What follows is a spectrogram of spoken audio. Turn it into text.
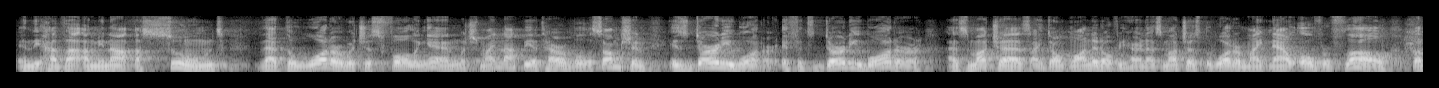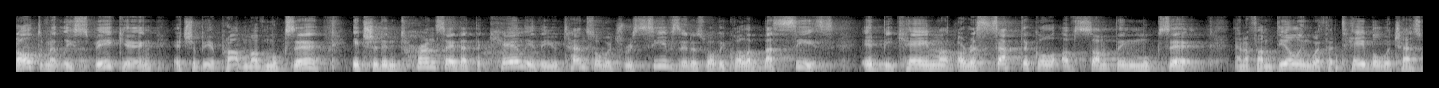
in the Hava Amina, assumed that the water which is falling in, which might not be a terrible assumption, is dirty water. If it's dirty water, as much as I don't want it over here, and as much as the water might now overflow, but ultimately speaking, it should be a problem of mukzeh. It should in turn say that the keli, the utensil which receives it, is what we call a basis. It became a receptacle of something mukzeh. And if I'm dealing with a table which has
